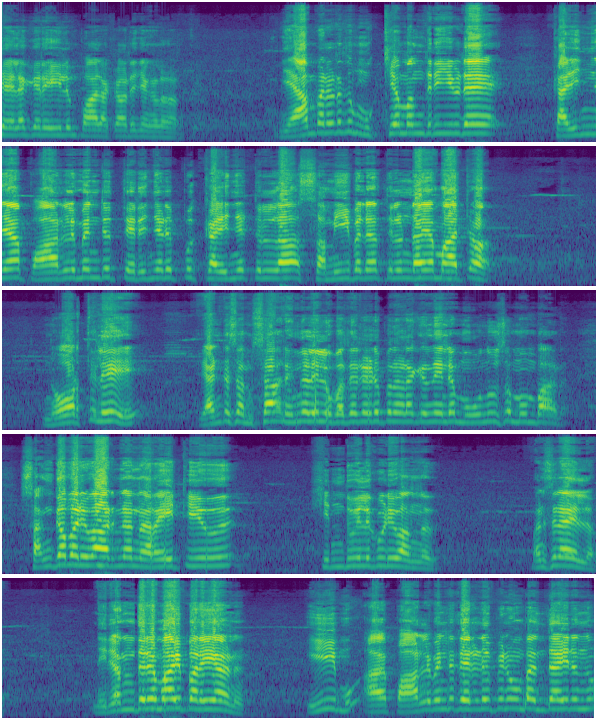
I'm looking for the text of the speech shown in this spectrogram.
ചേലക്കരയിലും പാലക്കാട് ഞങ്ങൾ നടത്തി ഞാൻ പറയുന്നത് മുഖ്യമന്ത്രിയുടെ കഴിഞ്ഞ പാർലമെന്റ് തിരഞ്ഞെടുപ്പ് കഴിഞ്ഞിട്ടുള്ള സമീപനത്തിലുണ്ടായ മാറ്റമാണ്. നോർത്തിലെ രണ്ട് സംസ്ഥാനങ്ങളിൽ ഉപതെരഞ്ഞെടുപ്പ് നടക്കുന്നതിന്റെ മൂന്ന് ദിവസം മുമ്പാണ് സംഘപരിവാറിന്റെ നറേറ്റീവ് ഹിന്ദുവിൽ കൂടി വന്നത്. മനസ്സിലായല്ലോ? നിരന്തരമായി പറയാണ് ഈ പാർലമെന്റ് തെരഞ്ഞെടുപ്പിന് മുമ്പ് എന്തായിരുന്നു?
